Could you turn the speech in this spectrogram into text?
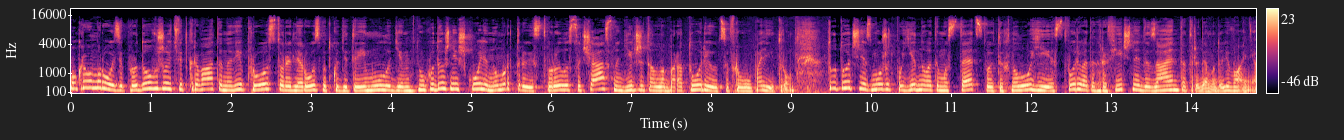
У Кривому Розі продовжують відкривати нові простори для розвитку дітей і молоді. У художній школі номер 3 створили сучасну діджитал-лабораторію цифрову палітру. Тут учні зможуть поєднувати мистецтво і технології, створювати графічний дизайн та 3D-моделювання.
